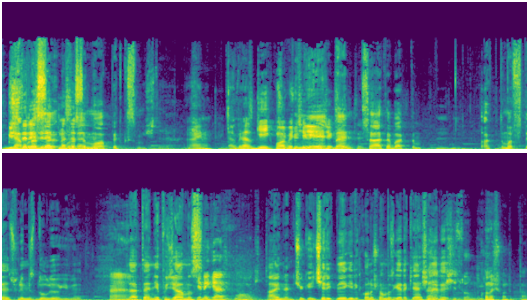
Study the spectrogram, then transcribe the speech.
bizi Ya de rezil burası- etmez burası herhalde. muhabbet kısmı işte ya. Aynen. Ya biraz geyik muhabbet çevirecek Ben saate baktım. Baktım hafiften süremiz doluyor gibi. Ha. Zaten yapacağımız Yine geldik mi o vakit? Aynen. Çünkü içerikle ilgili konuşmamız gereken Ben şeyleri bir şey sormak Konuşmadık tam.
